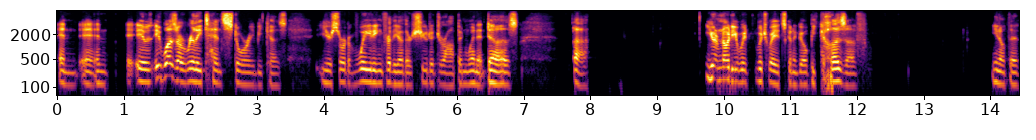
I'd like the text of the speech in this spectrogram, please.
and and it was it was a really tense story because you're sort of waiting for the other shoe to drop, and when it does, uh, you have no idea which, which way it's going to go because of you know the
